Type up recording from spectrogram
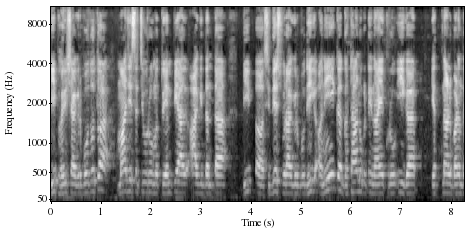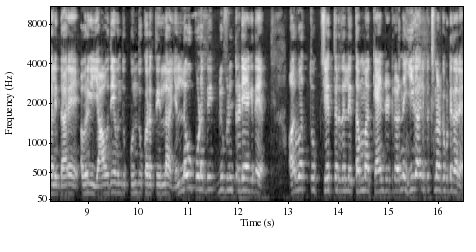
ಬಿ ಹರೀಶ್ ಆಗಿರ್ಬೋದು ಅಥವಾ ಮಾಜಿ ಸಚಿವರು ಮತ್ತು ಎಂ ಪಿ ಆಗಿದ್ದಂತ ಬಿ ಸಿದ್ದೇಶ್ವರ ಆಗಿರ್ಬೋದು, ಹೀಗೆ ಅನೇಕ ಘಟಾನುಘಟಿ ನಾಯಕರು ಈಗ ಯತ್ನಾಳ್ ಬಣದಲ್ಲಿದ್ದಾರೆ. ಅವರಿಗೆ ಯಾವುದೇ ಒಂದು ಕುಂದು ಕೊರತೆ ಇಲ್ಲ. ಎಲ್ಲವೂ ಕೂಡ ಬ್ಲೂ ಪ್ರಿಂಟ್ ರೆಡಿ ಆಗಿದೆ. ಅರವತ್ತು ಕ್ಷೇತ್ರದಲ್ಲಿ ತಮ್ಮ ಕ್ಯಾಂಡಿಡೇಟ್ಗಳನ್ನ ಈಗಾಗಲೇ ಫಿಕ್ಸ್ ಮಾಡ್ಕೊಬಿಟ್ಟಿದ್ದಾರೆ.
